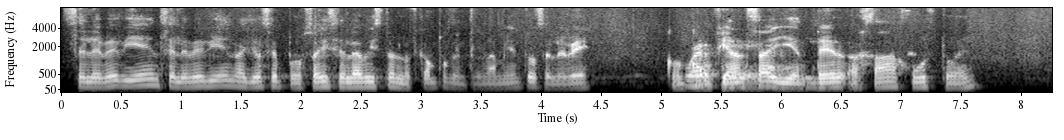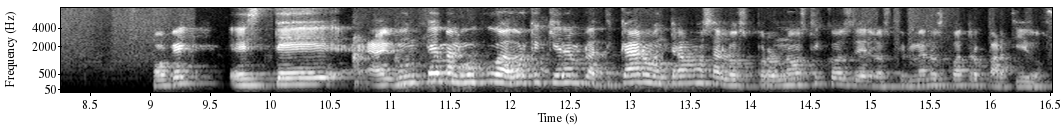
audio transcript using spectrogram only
Se le ve bien, se le ve bien a Joseph Posey, se le ha visto en los campos de entrenamiento, se le ve con confianza y entero, ajá, justo, ¿eh? Ok, este, ¿algún tema, algún jugador que quieran platicar o entramos a los pronósticos de los primeros cuatro partidos?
